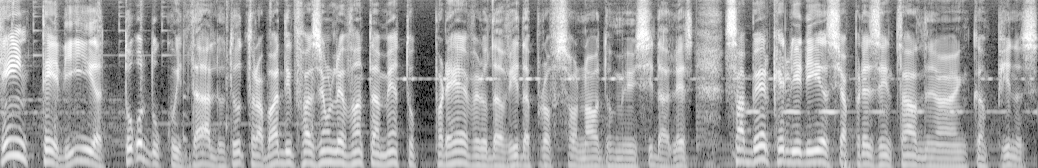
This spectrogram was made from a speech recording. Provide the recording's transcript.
Quem teria todo o cuidado do trabalho de fazer um levantamento prévio da vida profissional do homicida Leste, saber que ele iria se apresentar em Campinas,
